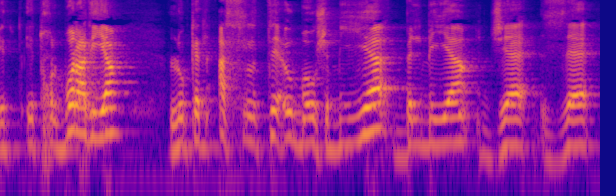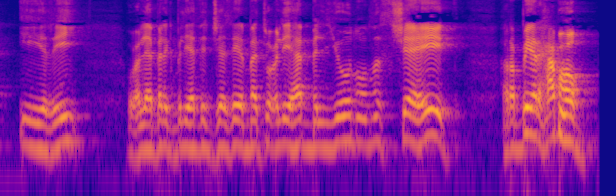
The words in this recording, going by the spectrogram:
يدخل مرادية لو كان اصل تاعو ماهوش مية بالمية جزائري. وعلى بالك بلي هذه الجزائر ماتوا عليها مليون ونص شهيد. ربي يرحمهم.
